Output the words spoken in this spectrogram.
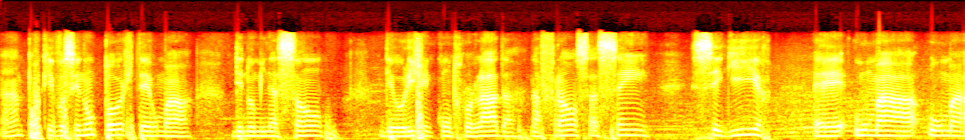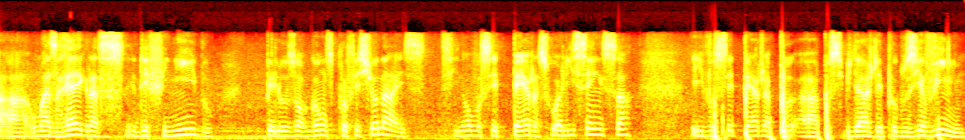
hein? porque você não pode ter uma denominação de origem controlada na França sem seguir é, uma, uma, umas regras definidas pelos órgãos profissionais. Senão você perde a sua licença e você perde a, a possibilidade de produzir vinho.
